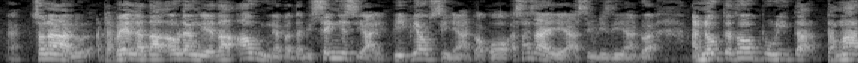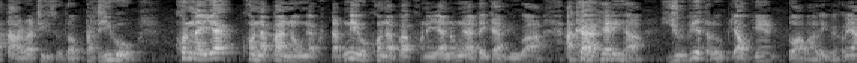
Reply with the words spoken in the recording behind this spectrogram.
အဲဆွမ်းနာလိုတပည့်လက်သားအောက်လက်ငယ်သားအောက်လူနဲ့ပတ်သက်ပြီးစိတ်ညစ်စရာတွေပြပြောက်စေရန်အတွက်ကောအဆဆရေအစဉ်ပြေစေရန်အတွက်အနုတ္တသောပုရိသဓမ္မတာရတိဆိုသောပတိကိုခုနှစ်ရက်ခုနှစ်ပတ်နှုံးနဲ့တစ်နေ့ကိုခုနှစ်ပတ်ခုနှစ်ရက်နှုံးနဲ့အဋိဋ္ဌံပြုပါအခက်အခဲတွေဟာယူပြစ်တယ်လို့ပျောက်ကင်းသွားပါလိမ့်မယ်ခင်ဗျ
